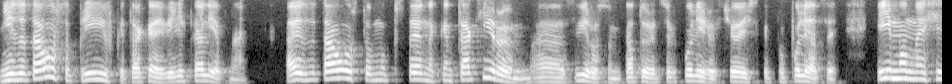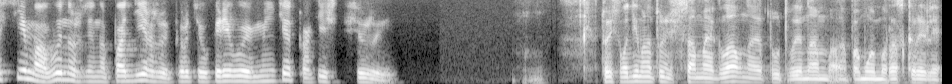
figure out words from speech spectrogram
Не из-за того, что прививка такая великолепная, а из-за того, что мы постоянно контактируем с вирусом, который циркулирует в человеческой популяции, и иммунная система вынуждена поддерживать противокоревой иммунитет практически всю жизнь. То есть, Владимир Анатольевич, самое главное, тут вы нам, э, по-моему, раскрыли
